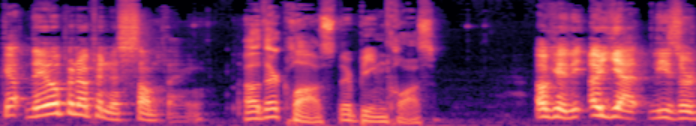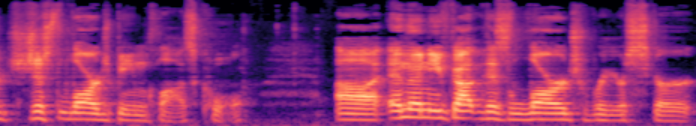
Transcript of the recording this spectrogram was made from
Got they open up into something. Oh, they're claws. They're beam claws. Okay, the, uh, yeah, these are just large beam claws. Cool. Uh, and then you've got this large rear skirt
